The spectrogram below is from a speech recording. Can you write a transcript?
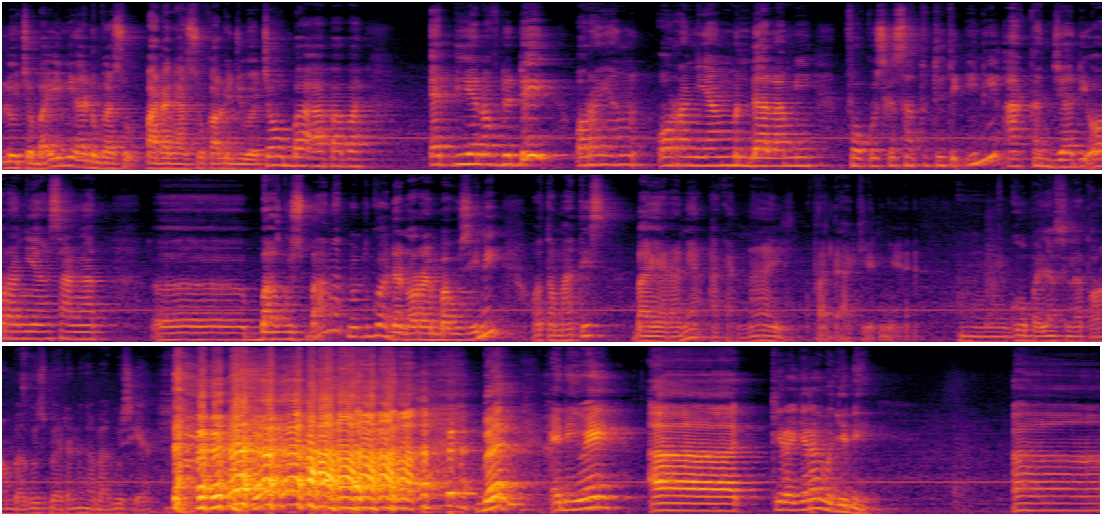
lu coba ini aduh nggak pada nggak suka lu juga coba apa apa at the end of the day orang yang orang yang mendalami fokus ke satu titik ini akan jadi orang yang sangat eh, bagus banget menurut gua dan orang yang bagus ini otomatis bayarannya akan naik pada akhirnya Hmm, gue banyak sih orang bagus badannya nggak bagus ya. But anyway, eh, kira-kira begini. Eh,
